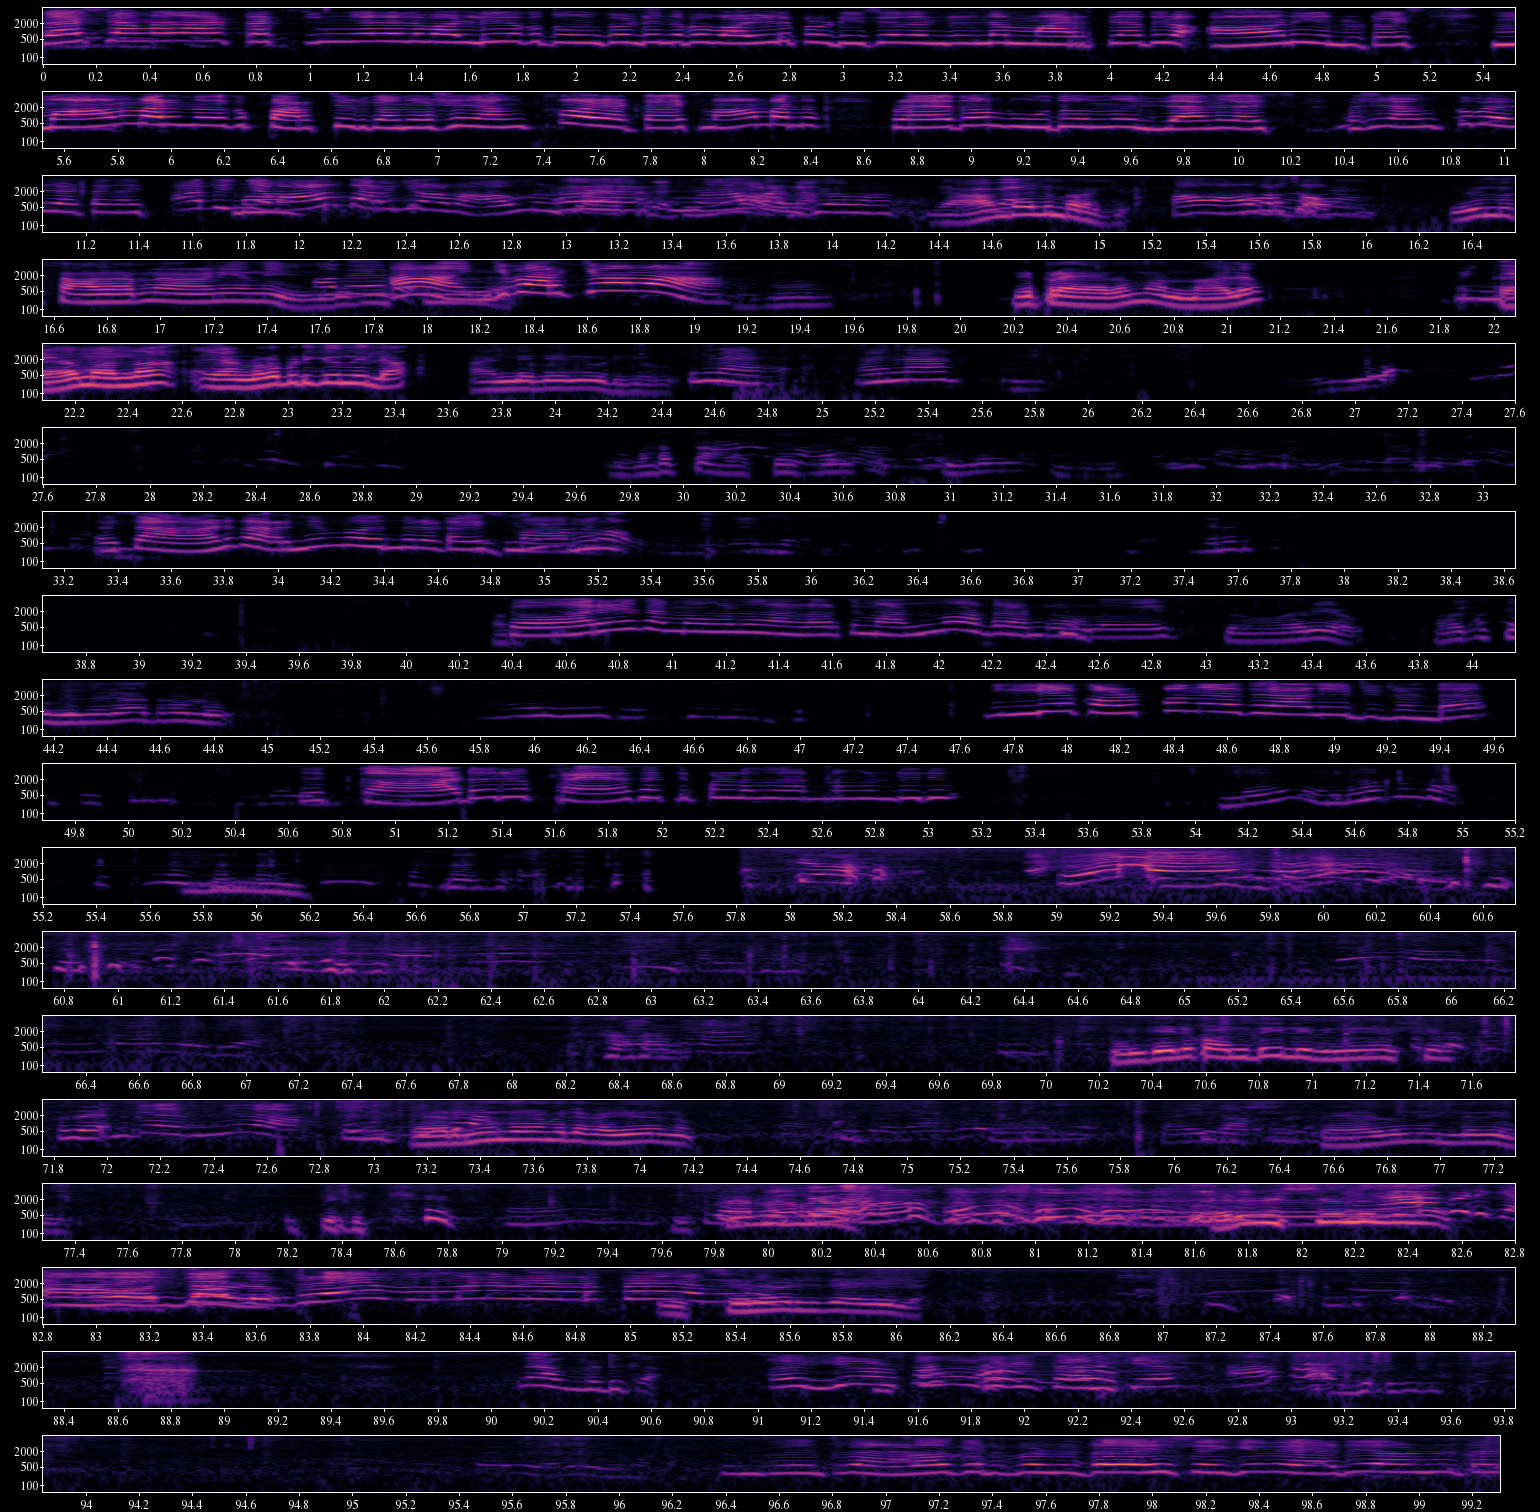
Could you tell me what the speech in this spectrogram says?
Guys ഞങ്ങൾ ട്രക്കിങ്ങിലുള്ള വള്ളിയിലൊക്കെ തൂങ്ങിക്കൊണ്ടിരുന്നപ്പോ വള്ളി produce ചെയ്തുകൊണ്ടിരുന്ന മരത്തിനകത്ത് ഒരു ആണി ഉണ്ട് കേട്ടോ ഗൈസ് മാം പറയുന്നതൊക്കെ പറിച്ചെടുക്കാന്ന്. പക്ഷെ ഞങ്ങൾക്ക് പേടിട്ടോ ഗൈസ് മാം പറഞ്ഞ പ്രേതവും ഭൂതവും ഒന്നും ഇല്ലാന്ന് ഗൈസ് പക്ഷെ ഞങ്ങൾക്ക് പേടിട്ടോ ഗൈസ് ഞാൻ എന്തായാലും പറിക്കും. ഇതെന്ത് സാധാരണ ആണിയെന്നേ. ആ എനിക്ക് പറിക്കും മാമാ. ഇനി പ്രേതം വന്നാലോ പ്രേതം വന്നാ ഞങ്ങളെ പിടിക്കൊന്നുമില്ല. അന്നലിനെ പിടിക്കുള്ളൂ പിന്നെ എന്നാ? ഇവിടെ ആണ് പറഞ്ഞും പോയിരുന്നില്ല കേട്ടോ മാമൻ ചോരയോ സംഭവങ്ങളൊന്നും കാണില്ല കുറച്ച് മണ്ണ് മാത്രമേ ഉള്ളൂ ചോരയോ? അതൊക്കെ സിനിമയിൽ മാത്രമേ ഉള്ളൂ. വലിയ കുഴപ്പമൊന്നും റാണി കിട്ടിയിട്ടുണ്ട് കാടൊരു പ്രേത സെറ്റപ്പ് ഉള്ളത് കാരണം കൊണ്ടൊരു എന്താ നോക്കണ്ട എന്റെ കൊന്തില്ല പിന്നെ വിഷയം. എറിഞ്ഞും തരാൻ പറ്റില്ല കൈ തന്നെ വേദൊന്നും ഇല്ലതേ പിടിക്ക. ഒരു വിഷയൊന്നും ഇല്ല പിടിച്ചിട്ട് കഴിയില്ല വലിയ കുഴപ്പമൊന്നുമില്ല കിസാനിക്ക് വെള്ളമൊക്കെ ഇരിപ്പുണ്ടോ എനിക്ക് പേടിയാവുന്നുണ്ട്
